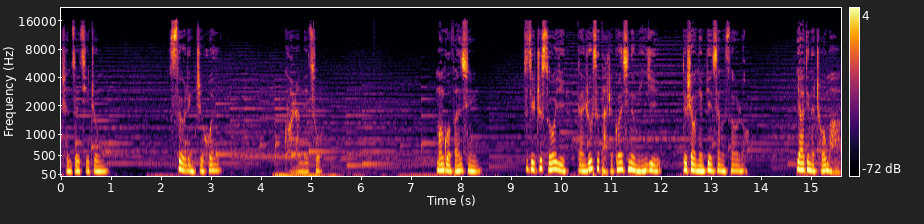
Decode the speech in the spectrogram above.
沉醉其中。色令智昏，果然没错。芒果反省，自己之所以敢如此打着关心的名义对少年变相的骚扰，压定的筹码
